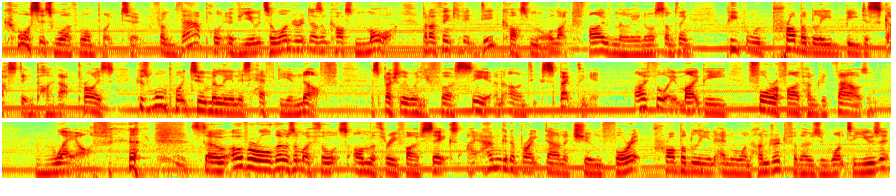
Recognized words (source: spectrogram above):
course it's worth 1.2. From that point of view, it's a wonder it doesn't cost more. But I think if it did cost more, like 5 million or something, people would probably be disgusted by that price, because 1.2 million is hefty enough, especially when you first see it and aren't expecting it. I thought it might be four or 500,000 way off. so overall, those are my thoughts on the 356. I am going to break down a tune for it, probably in N100 for those who want to use it.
